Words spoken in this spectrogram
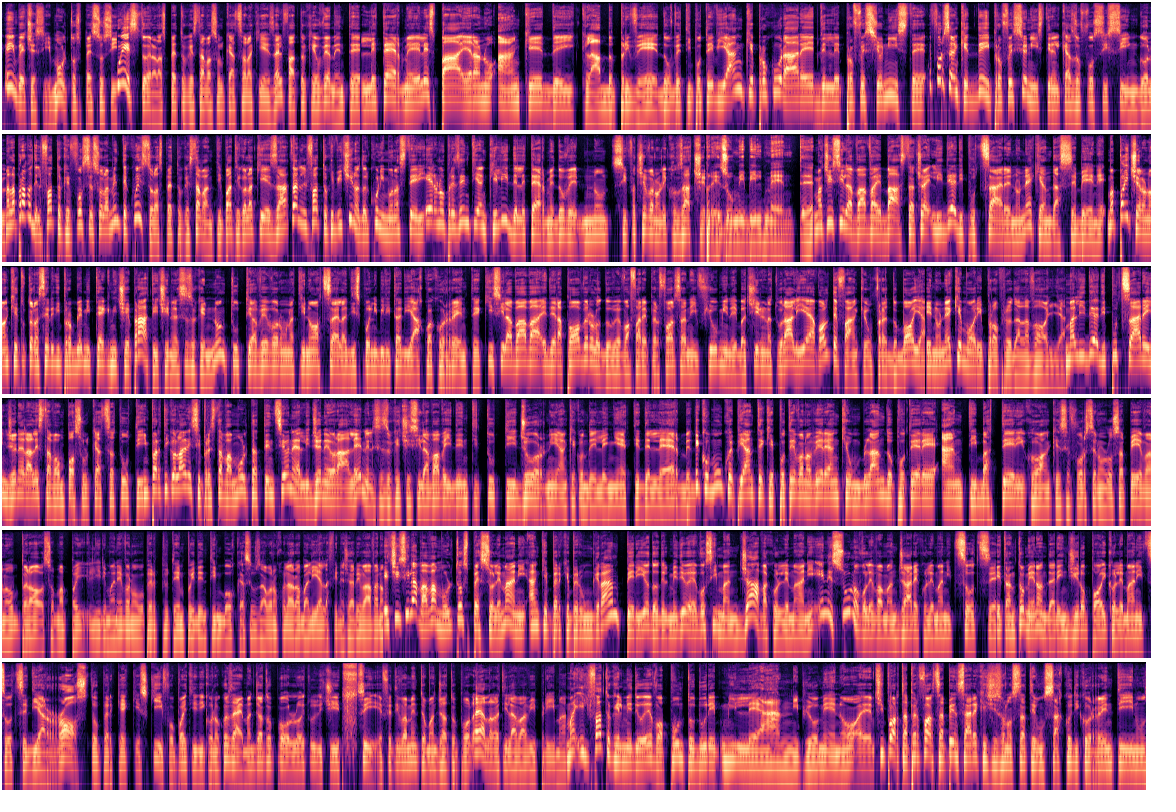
E invece sì, molto spesso sì. Questo era l'aspetto aspetto che stava sul cazzo alla Chiesa, il fatto che ovviamente le terme e le spa erano anche dei club privé dove ti potevi anche procurare delle professioniste e forse anche dei professionisti nel caso fossi single. Ma la prova del fatto che fosse solamente questo l'aspetto che stava antipatico alla Chiesa sta nel fatto che vicino ad alcuni monasteri erano presenti anche lì delle terme dove non si facevano le cosacce, presumibilmente, ma ci si lavava e basta, cioè l'idea di puzzare non è che andasse bene, ma poi c'erano anche tutta una serie di problemi tecnici tecnici e pratici, nel senso che non tutti avevano una tinozza e la disponibilità di acqua corrente. Chi si lavava ed era povero lo doveva fare per forza nei fiumi, nei bacini naturali e a volte fa anche un freddo boia e non è che muori proprio dalla voglia. Ma l'idea di puzzare in generale stava un po' sul cazzo a tutti. In particolare si prestava molta attenzione all'igiene orale, nel senso che ci si lavava i denti tutti i giorni, anche con dei legnetti e delle erbe, e comunque piante che potevano avere anche un blando potere antibatterico, anche se forse non lo sapevano, però insomma ma poi gli rimanevano per più tempo i denti in bocca se usavano quella roba lì, alla fine ci arrivavano. E ci si lavava molto spesso le mani, anche perché per un gran periodo del Medioevo si mangiava con le mani e nessuno voleva mangiare con le mani zozze e tantomeno andare in giro poi con le mani zozze di arrosto, perché che schifo. Poi ti dicono cos'hai, hai mangiato pollo? E tu dici sì, effettivamente ho mangiato pollo. E allora ti lavavi prima. Ma il fatto che il Medioevo appunto duri mille anni più o meno eh, ci porta per forza a pensare che ci sono state un sacco di correnti in un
